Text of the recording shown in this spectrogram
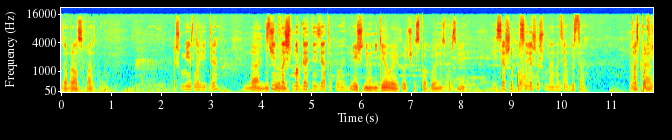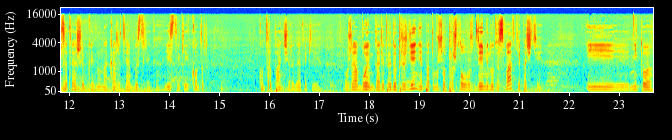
забрал схватку. Умеет ловить, да? Да, С ним, ничего значит, моргать нельзя такое. лишнего не делает, очень спокойный Да. спортсмен. Если ошибку совершишь, он, наверное, тебя быстро воспользуется Накажет. этой ошибкой. Ну, накажет тебя быстренько. Есть такие контр, контрпанчеры, да, такие. Уже обоим дали предупреждение, потому что прошло уже две минуты схватки почти. И никто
